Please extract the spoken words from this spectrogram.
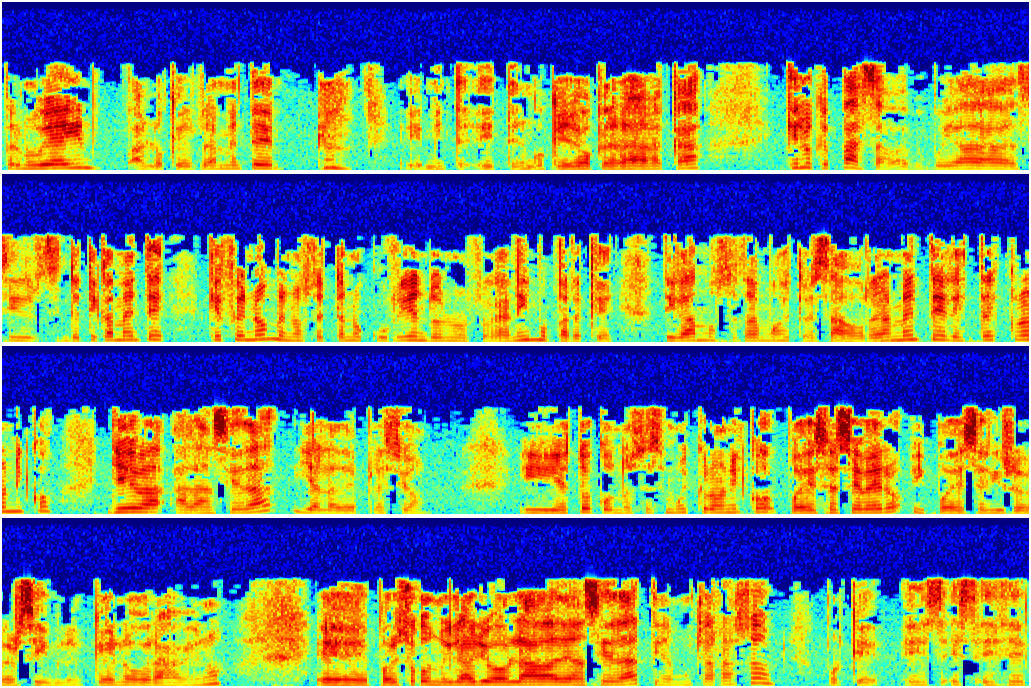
Pero me voy a ir a lo que realmente eh, eh, tengo que yo aclarar acá. ¿Qué es lo que pasa? Voy a decir sintéticamente qué fenómenos están ocurriendo en nuestro organismo para que, digamos, estamos estresados. Realmente el estrés crónico lleva a la ansiedad y a la depresión. Y esto cuando es muy crónico puede ser severo y puede ser irreversible, que es lo grave, ¿no? Eh, por eso cuando Hilario hablaba de ansiedad tiene mucha razón, porque es, es, es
